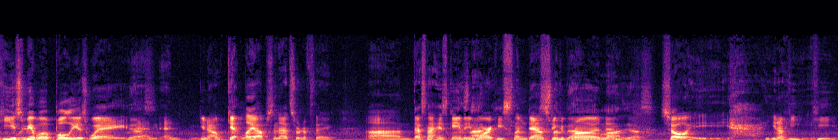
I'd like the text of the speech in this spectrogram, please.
he used to be able to bully his way Yes. and and you know get layups and that sort of thing. Um, that's not his game It's anymore. not- he slimmed down He so he could run, lot, and yes. so you know he he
